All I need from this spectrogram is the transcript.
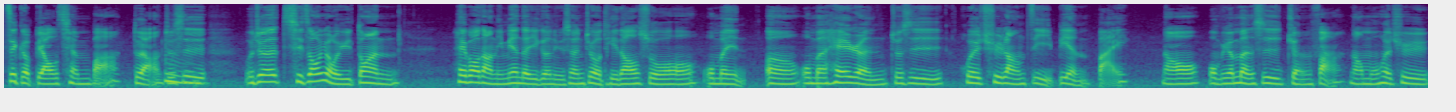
这个标签吧，对啊，就是我觉得其中有一段《黑豹党》里面的一个女生就有提到说，我们呃，我们黑人就是会去让自己变白，然后我们原本是卷发，然后我们会去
